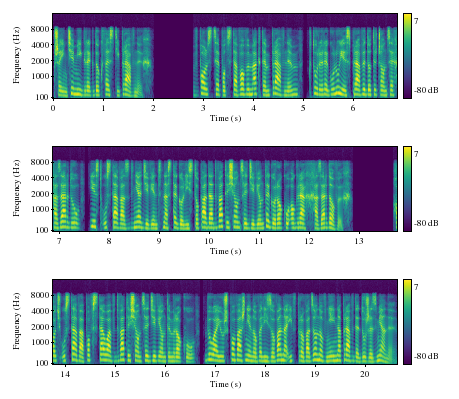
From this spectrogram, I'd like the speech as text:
Przejęcie migrek do kwestii prawnych. W Polsce podstawowym aktem prawnym, który reguluje sprawy dotyczące hazardu, jest ustawa z dnia 19 listopada 2009 roku o grach hazardowych. Choć ustawa powstała w 2009 roku, była już poważnie nowelizowana i wprowadzono w niej naprawdę duże zmiany.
